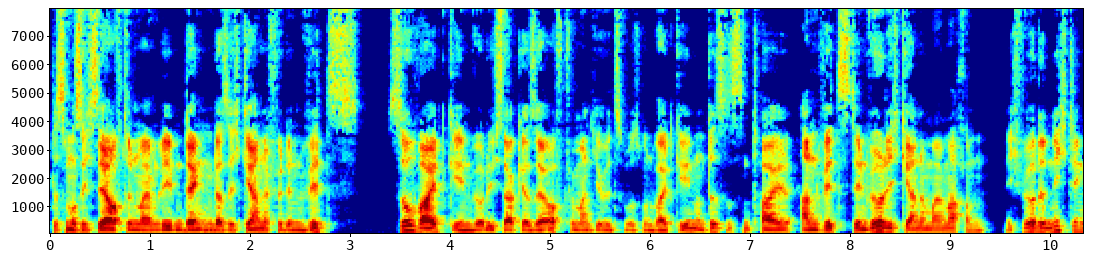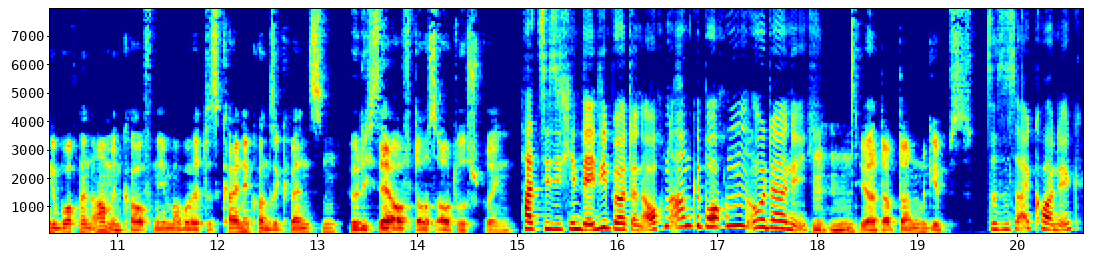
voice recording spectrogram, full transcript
Das muss ich sehr oft in meinem Leben denken, dass ich gerne für den Witz so weit gehen würde. Ich sage ja sehr oft, für manche Witze muss man weit gehen und das ist ein Teil an Witz, den würde ich gerne mal machen. Ich würde nicht den gebrochenen Arm in Kauf nehmen, aber hätte es keine Konsequenzen, würde ich sehr oft aus Autos springen. Hat sie sich in Ladybird dann auch einen Arm gebrochen oder nicht? Mhm, die hat ab dann einen Gips. Das ist iconic.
